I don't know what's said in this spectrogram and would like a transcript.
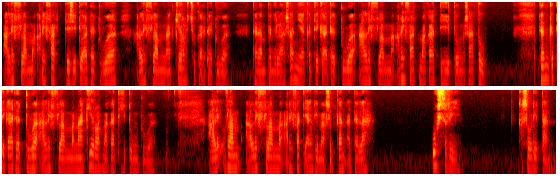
Alif lam ma'rifat di situ ada dua, alif lam nakiroh juga ada dua. Dalam penjelasannya ketika ada dua alif lam ma'rifat maka dihitung satu. Dan ketika ada dua alif lam nakiroh maka dihitung dua. Alif lam alif lam ma'rifat yang dimaksudkan adalah usri kesulitan.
